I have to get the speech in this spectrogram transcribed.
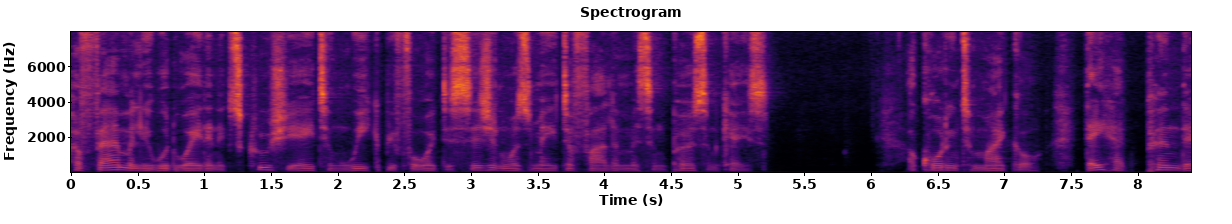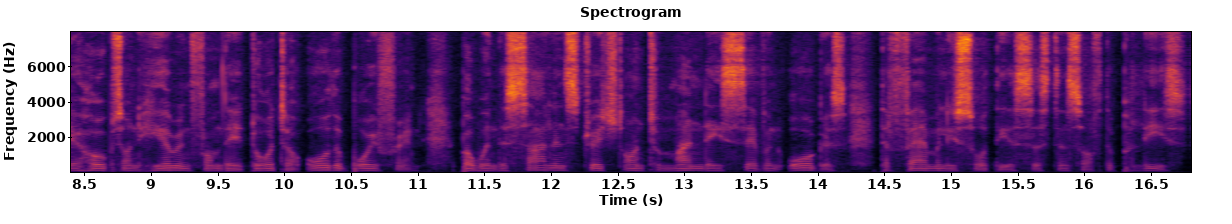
Her family would wait an excruciating week before a decision was made to file a missing person case. According to Michael, they had pinned their hopes on hearing from their daughter or the boyfriend, but when the silence stretched on to Monday, 7 August, the family sought the assistance of the police.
